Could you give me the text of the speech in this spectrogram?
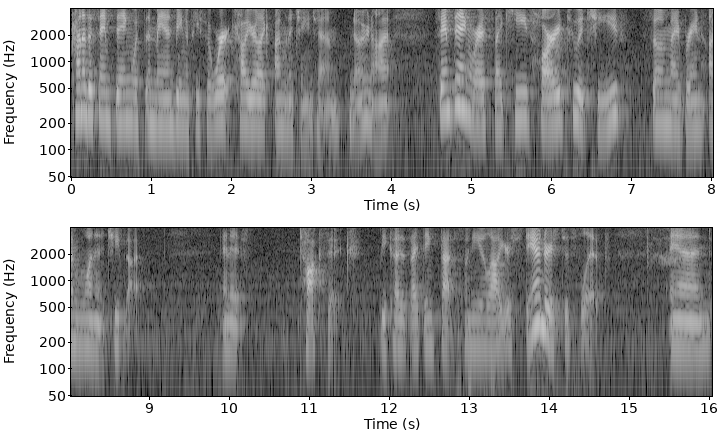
kind of the same thing with the man being a piece of work how you're like i'm going to change him no you're not same thing where it's like he's hard to achieve so in my brain i want to achieve that and it's toxic because i think that's when you allow your standards to slip and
